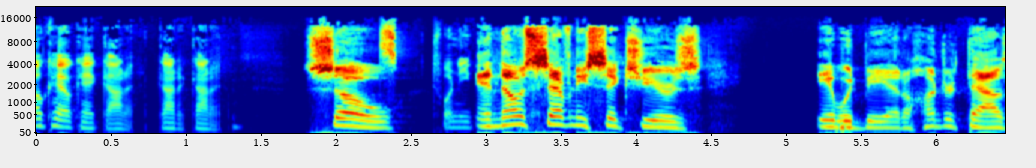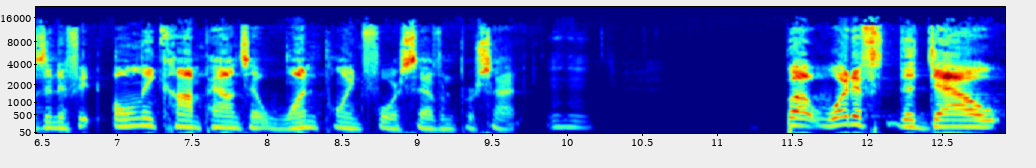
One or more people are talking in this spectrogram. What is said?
Okay, okay. Got it. Got it. Got it. So 20. in those 76 years, it would be at 100,000 if it only compounds at 1.47%. percent Mhm. But what if the Dow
